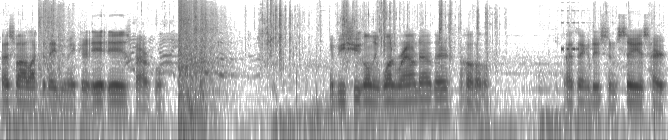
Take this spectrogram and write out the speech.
That's why I like the Baby Maker. It is powerful. If you shoot only one round out there, oh, that thing can do some serious hurt.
